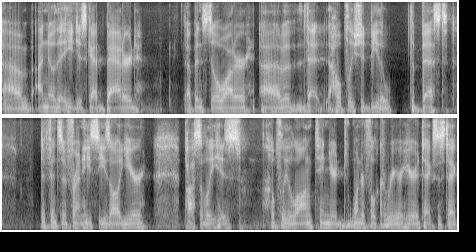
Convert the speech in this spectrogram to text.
Um, I know that he just got battered up in Stillwater. Uh, that hopefully should be the the best defensive front he sees all year, possibly his hopefully long tenured wonderful career here at Texas Tech.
